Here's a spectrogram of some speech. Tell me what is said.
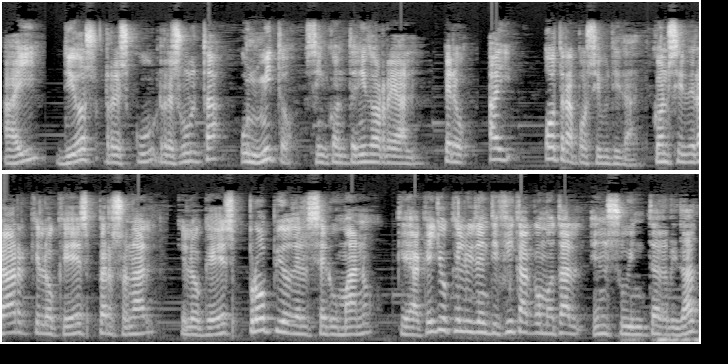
Ahí Dios resulta un mito sin contenido real. Pero hay otra posibilidad. Considerar que lo que es personal, que lo que es propio del ser humano, que aquello que lo identifica como tal en su integridad,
